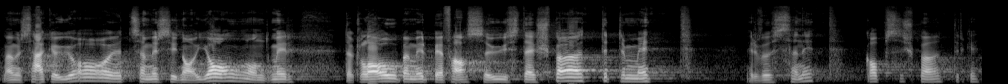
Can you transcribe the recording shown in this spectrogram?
wenn wir sagen, ja, jetzt, wir sind noch jung und wir den Glauben, wir befassen uns dann später damit. Wir wissen nicht, ob es es später gibt.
